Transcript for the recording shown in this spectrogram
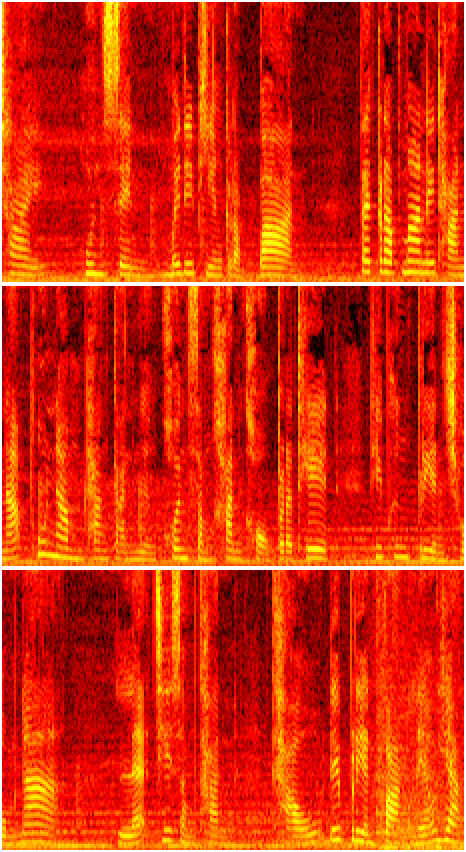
ใช่ ฮุนเซนไม่ได้เพียงกลับบ้าน แต่กลับมาในฐานะผู้นำทางการเมืองคนสำคัญของประเทศ ที่เพิ่งเปลี่ยนชมหน้า และที่สำคัญ เขาได้เปลี่ยนฝั่งแล้วอย่าง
